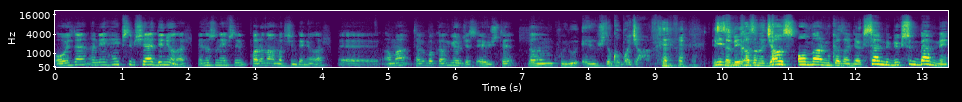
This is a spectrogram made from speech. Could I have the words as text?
o yüzden hani hepsi bir şeyler deniyorlar. En azından hepsi paranı almak için deniyorlar. Ee, ama tabii bakalım göreceğiz. E3'te dananın kuyruğu E3'te kopacak. Biz Biz tabii- mi kazanacağız? Onlar mı kazanacak? Sen mi büyüksün ben mi?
